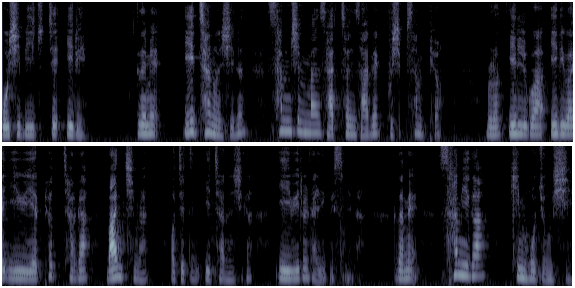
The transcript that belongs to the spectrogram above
52주째 1위. 그 다음에 이찬원 씨는 30만 4,493표. 물론 1과 1위와 2위의 표차가 많지만 어쨌든 이찬원 씨가 2위를 달리고 있습니다. 그 다음에 3위가 김호중 씨.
